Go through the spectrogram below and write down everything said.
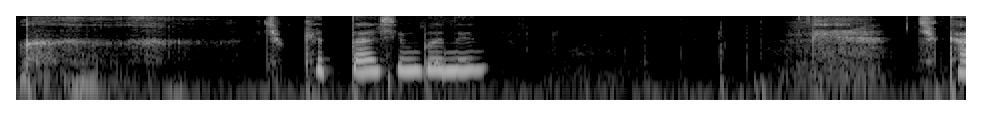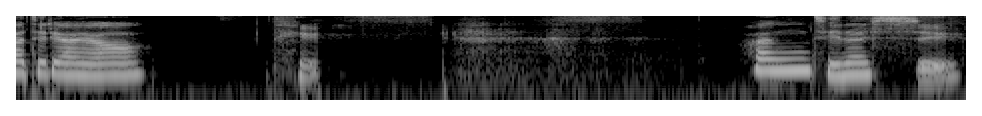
좋겠다, 신부는. 축하드려요. 황진아 씨.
